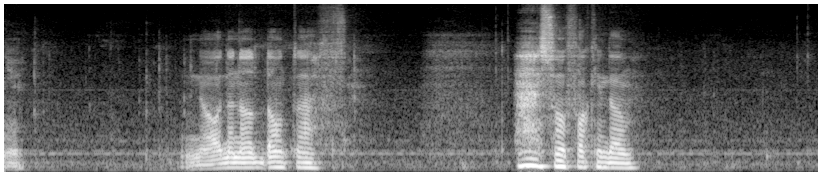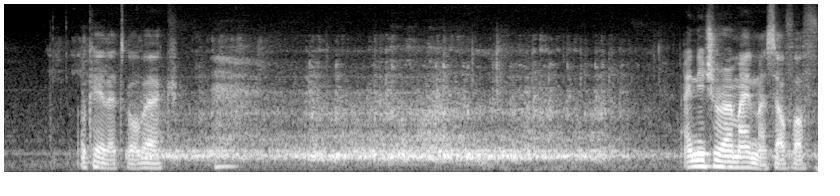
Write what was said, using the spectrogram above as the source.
Yeah. No, no, no, don't have. so fucking dumb. Okay, let's go back. I need to remind myself of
